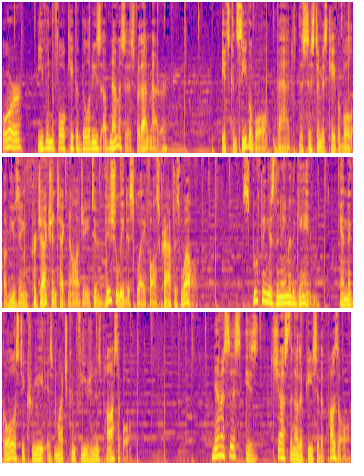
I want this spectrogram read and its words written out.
or even the full capabilities of Nemesis for that matter. It's conceivable that the system is capable of using projection technology to visually display false craft as well. Spoofing is the name of the game, and the goal is to create as much confusion as possible. Nemesis is just another piece of the puzzle,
